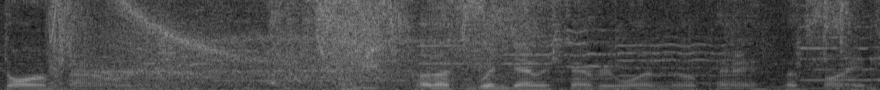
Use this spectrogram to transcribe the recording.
Stormbound. Oh, that's wind damage to everyone. Okay, that's fine.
